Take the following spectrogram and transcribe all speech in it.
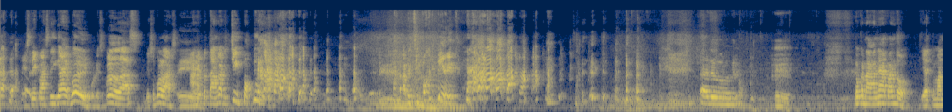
SD kelas 3 ya, boy. Udah sebelas. Udah 11. Iya. Anak tetangga dicipok juga. Habis cipok pirit. Aduh. Itu kenangannya apa tuh? Ya cuman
